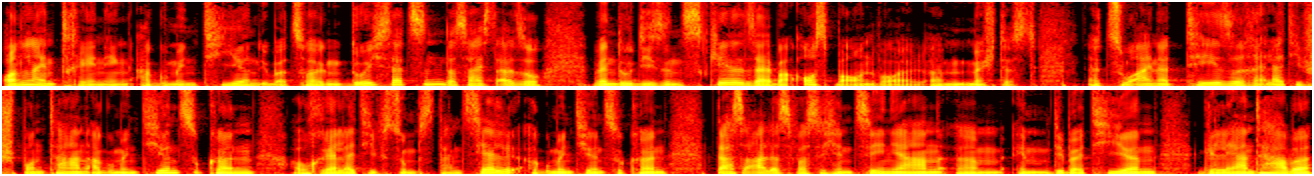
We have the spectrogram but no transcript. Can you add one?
Online-Training Argumentieren, Überzeugen Überzeugung durchsetzen. Das heißt also, wenn du diesen Skill selber ausbauen woll, äh, möchtest, äh, zu einer These relativ spontan argumentieren zu können, auch relativ substanziell argumentieren zu können, das alles, was ich in zehn Jahren ähm, im Debattieren gelernt habe,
